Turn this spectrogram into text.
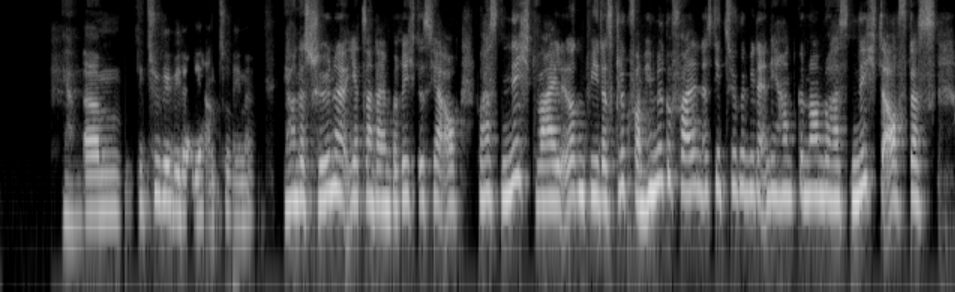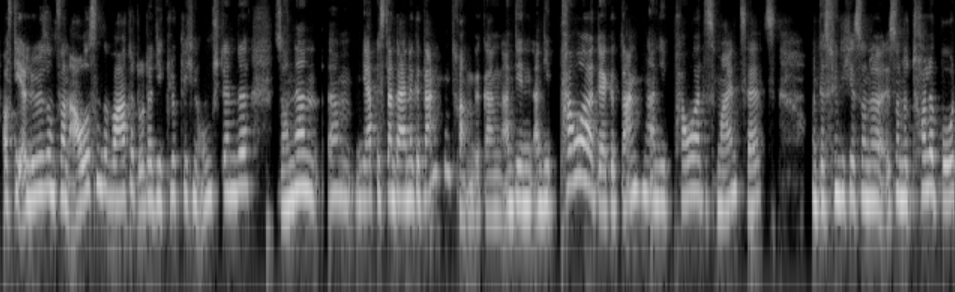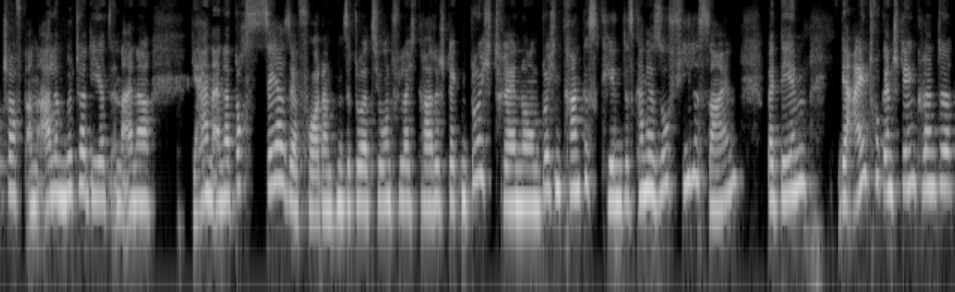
ja. ähm, die Zügel wieder in die Hand zu nehmen. Ja, und das Schöne jetzt an deinem Bericht ist ja auch, du hast nicht, weil irgendwie das Glück vom Himmel gefallen ist, die Zügel wieder in die Hand genommen. Du hast nicht auf das, auf die Erlösung von außen gewartet oder die glücklichen Umstände, sondern ähm, ja, bist an deine Gedanken dran gegangen, an den, an die Power der Gedanken, an die Power des Mindsets. Und das finde ich ist so eine, ist so eine tolle Botschaft an alle Mütter, die jetzt in einer, ja, in einer doch sehr, sehr fordernden Situation vielleicht gerade stecken, durch Trennung, durch ein krankes Kind. Es kann ja so vieles sein, bei dem der Eindruck entstehen könnte,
